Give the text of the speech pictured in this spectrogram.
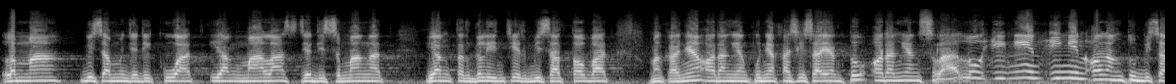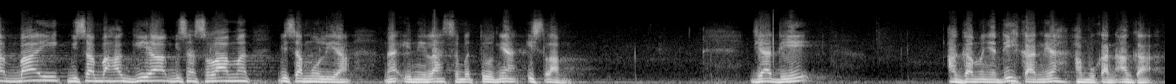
lemah bisa menjadi kuat, yang malas jadi semangat, yang tergelincir bisa tobat. Makanya orang yang punya kasih sayang tuh orang yang selalu ingin ingin orang tuh bisa baik, bisa bahagia, bisa selamat, bisa mulia. Nah, inilah sebetulnya Islam. Jadi agak menyedihkan ya, ah, bukan agak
